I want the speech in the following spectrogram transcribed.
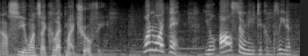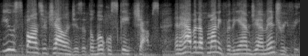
I'll see you once I collect my trophy. One more thing. You'll also need to complete a few sponsor challenges at the local skate shops and have enough money for the Am Jam entry fee.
